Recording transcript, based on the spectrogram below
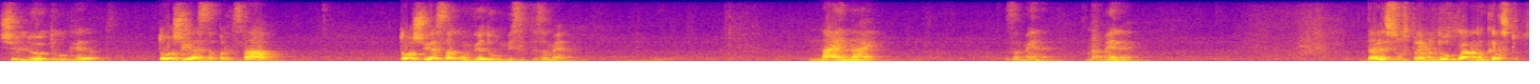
че луѓето го гледат. Тоа што јас се представам. Тоа што јас сакам вие да го мислите за мене. Нај-нај. За мене. На мене. Дали сум спремен да го клам на крстот?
